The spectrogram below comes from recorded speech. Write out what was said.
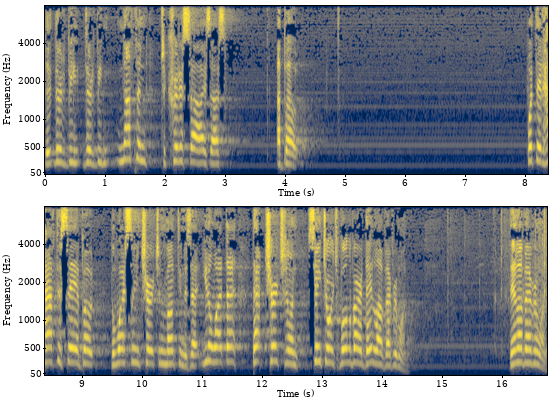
There'd be, there'd be nothing to criticize us about. What they'd have to say about the Wesleyan Church in Moncton is that, you know what, that, that church on St. George Boulevard, they love everyone. They love everyone.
